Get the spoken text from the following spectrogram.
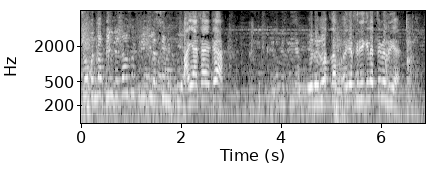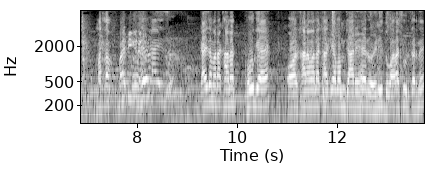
जो बंदा बिल देता है उसे फ्री की लस्सी मिलती है। भाई ऐसा है क्या? ये देखो। मतलब ये फ्री की लस्सी मिल रही है? मतलब भाई हे गाइस हमारा खाना हो गया है और खाना वाना खा के अब हम जा रहे हैं रोहिणी दोबारा शूट करने।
